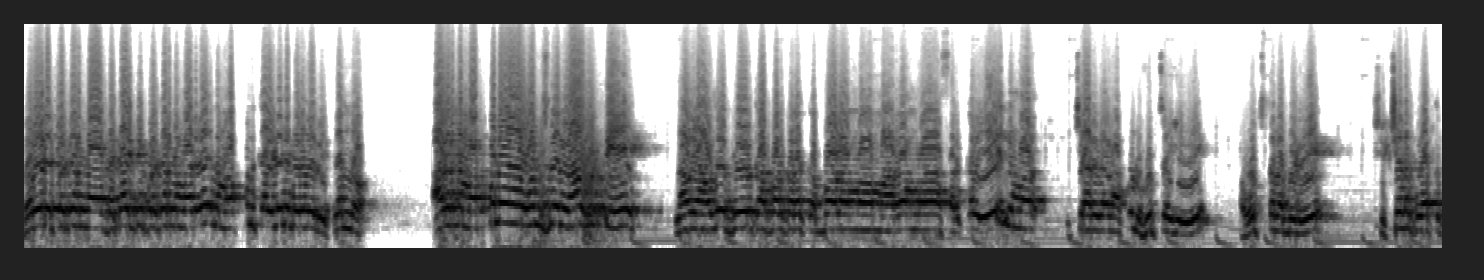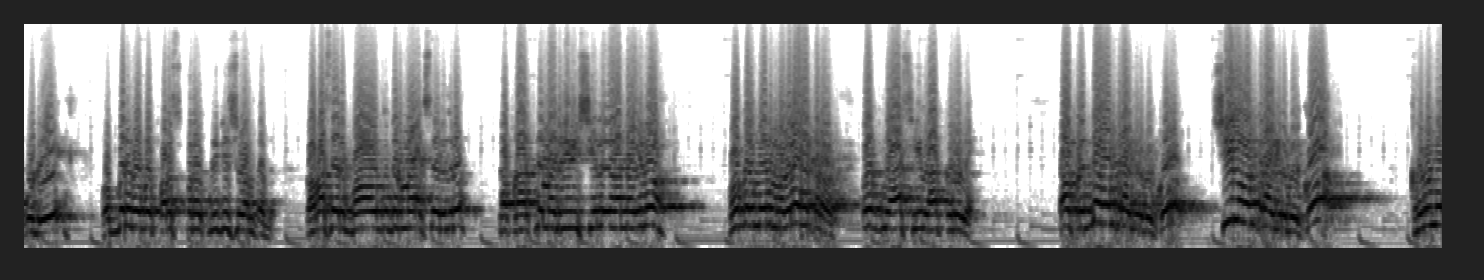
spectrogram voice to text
ದರೋಡೆ ಪ್ರಕರಣ, ಡಕಾಯಿತಿ ಪ್ರಕರಣ ಮಾಡಿದ್ರೆ ನಮ್ಮ ಅಪ್ಪನ ಕಾಯ್ದೆನೆ ಬರೋದಿಲ್ಲ ಪೆನ್ನು. ಆದ್ರೆ ನಮ್ಮ ಅಪ್ಪನ ವಂಶದಲ್ಲಿ ನಾವು ಹುಟ್ಟಿ, ನಾವು ಯಾವುದೋ ದೇವ್ರು ಕಾಪಾಡ್ತಾರ, ಕಬ್ಬಾಳಮ್ಮ, ಮಾರಮ್ಮ ಸರ್ಕಾರ ಏನು ವಿಚಾರಗಳನ್ನ ಹಾಕೊಂಡು ಹುಚ್ಚಾಗಿವಿ ಹುಚ್ಚತನ ಬಿಡ್ರಿ, ಶಿಕ್ಷಣಕ್ಕೆ ಒತ್ತು ಕೊಡ್ರಿ, ಒಬ್ಬರಿಗೊಬ್ಬರು ಪರಸ್ಪರ ಪ್ರೀತಿಸುವಂತದ್ದು ಬಾಬಾ ಸಾಹೇಬ್ ಬೌದ್ಧ ಧರ್ಮ ಯಾಕೆ ಸೇರಿದ್ರು? ನಾವು ಪ್ರಾರ್ಥನೆ ಮಾಡಿದೀವಿ ಶೀಲಗಳನ್ನ ಇದು ಒಬ್ಬರ ಮೇಲೆ ಮೊದಲೇ ಹೇಳ್ತಾರೆ ಪ್ರಜ್ಞಾ, ಶೀಲ, ಕರುಣೆ. ನಾವು ಪ್ರಜ್ಞಾವಂತರಾಗಿರ್ಬೇಕು, ಶೀಲವಂತರಾಗಿರ್ಬೇಕು, ಕರುಣೆ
